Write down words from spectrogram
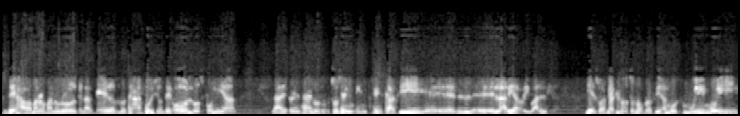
dejaba mano a mano uno de los delanteros, nos dejaba en posición de gol, nos ponía la defensa de nosotros en, casi eh, el, el área rival. Y eso hacía que nosotros nos volviéramos muy, muy,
